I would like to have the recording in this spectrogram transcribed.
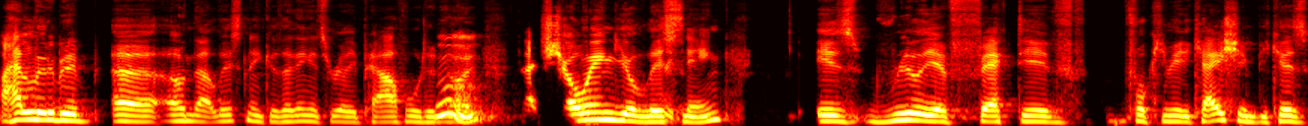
I had a little bit uh, on that listening because I think it's really powerful to mm. know that showing you're listening is really effective for communication because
